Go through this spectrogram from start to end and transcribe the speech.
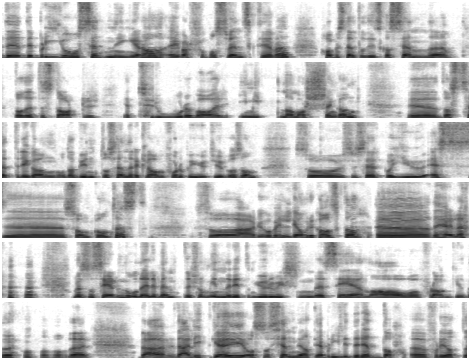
det, det, blir jo sendinger, da, i hvert fall på svensk TV. Har bestemt at de skal sende da dette starter, jeg tror det var i midten av mars en gang. Eh, da setter de i gang, og det har begynt å sende reklame for det på YouTube og sånn. Så hvis du ser på US eh, Song Contest, så er det jo veldig amerikansk, da, eh, det hele. Men så ser du noen elementer som minner litt om Eurovision, med scena og flaggene. Det er, det er, det er litt gøy, og så kjenner jeg at jeg blir litt redd, da. Fordi at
